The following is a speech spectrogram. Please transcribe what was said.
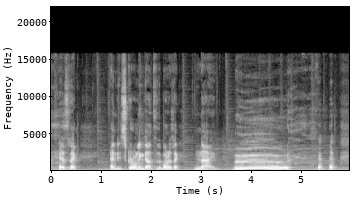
it's like and it's scrolling down to the bottom it's like 9. Boo.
